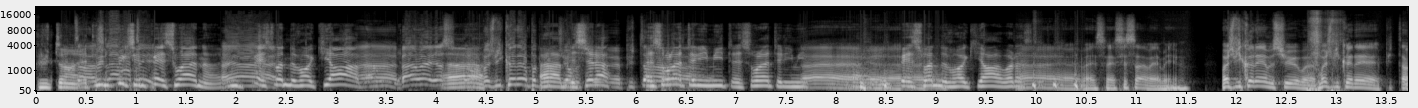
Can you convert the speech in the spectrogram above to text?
putain, Putain, et Twin Peaks, c'est une inventé. PS1. Une Ouais. PS1 devant Akira. Ah, bah bah ouais, bien sûr. Ah. Je m'y connais un peu plus Ah, mais c'est là. Elles sont là tes limites, elles sont là tes limites. Une ouais, PS1 ouais. devant Akira, voilà. c'est ça, ouais, mais. Moi, je m'y connais, monsieur. Moi, je m'y connais, putain.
